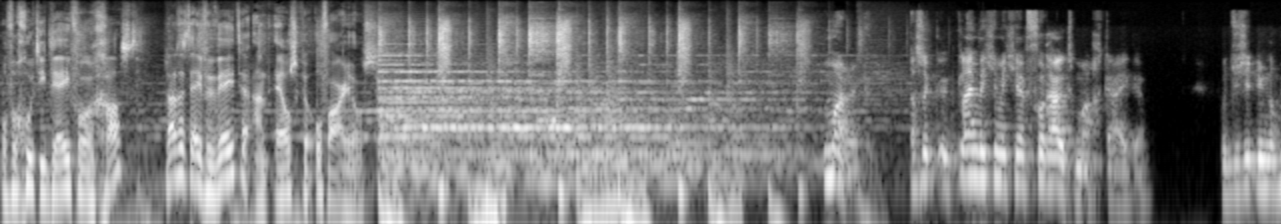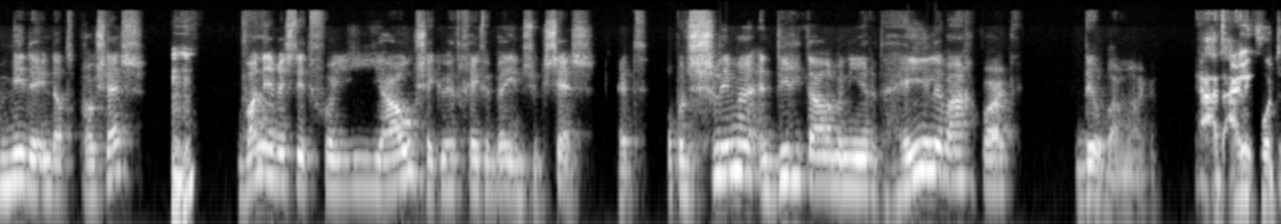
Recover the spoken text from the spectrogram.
of een goed idee voor een gast? Laat het even weten aan Elske of Arjos. Mark, als ik een klein beetje met je vooruit mag kijken. Want je zit nu nog midden in dat proces. Mhm. Wanneer is dit voor jou, CQ het GVB, een succes? Het op een slimme en digitale manier het hele wagenpark deelbaar maken. Ja, uiteindelijk wordt,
